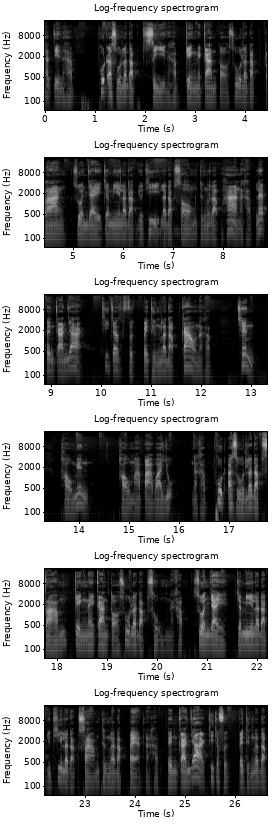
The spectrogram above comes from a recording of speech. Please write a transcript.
ชัดเจนนะครับ พูดอสูรระดับ 4 นะครับ เก่งในการต่อสู้ระดับกลาง ส่วนใหญ่จะมีระดับอยู่ที่ระดับ 2 ถึงระดับ 5 นะครับ และเป็นการยากที่จะฝึกไปถึงระดับ 9 นะครับ เช่น เผ่าเม่น เผ่าหมาป่าวายุ นะครับพูดอสูรระดับ 3 เก่งในการต่อสู้ระดับสูงนะครับ ส่วนใหญ่จะมีระดับอยู่ที่ระดับ 3 ถึงระดับ 8 นะครับ เป็นการยากที่จะฝึกไปถึงระดับ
